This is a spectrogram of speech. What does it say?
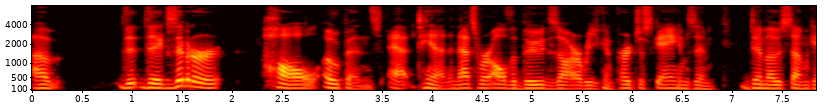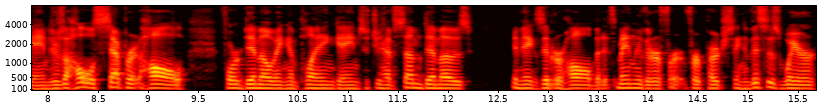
Uh, the the exhibitor hall opens at 10 and that's where all the booths are where you can purchase games and demo some games there's a whole separate hall for demoing and playing games but you have some demos in the exhibitor hall but it's mainly there for, for purchasing this is where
